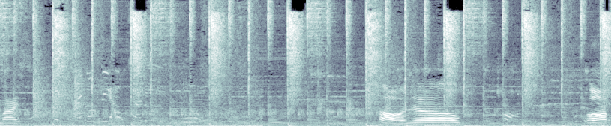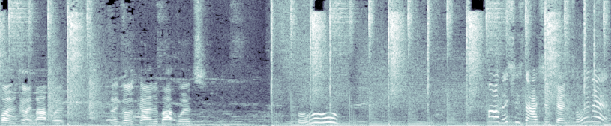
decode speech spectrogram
Might. Oh no. Oh, I thought it was going backwards. They go kind of backwards. Ooh. Oh, this is nice and gentle, isn't it? Yeah.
